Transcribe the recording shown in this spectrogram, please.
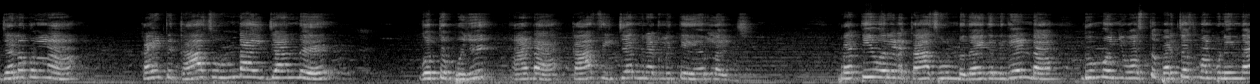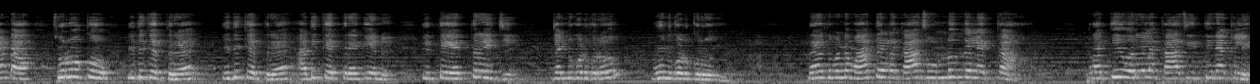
ಜನಕುಲ್ನ ಕೈಟ್ ಕಾಸು ಉಂಡಾ ಇಜ್ಜ ಅಂದು ಗೊತ್ತು ಪೂಜಿ ಆಂಡ ಕಾಸು ಇಜ್ಜ ಅಂದಿನಕ್ಲಿತ್ತೆ ಏರ್ಲ ಇಜ್ಜಿ ಪ್ರತಿ ವರ್ಗ ಕಾಸು ಉಂಡು ದಯದಿಂದ ತುಂಬಿ ವಸ್ತು ಪರ್ಚೇಸ್ ಮಾಡ್ಬಿಟ್ಟು ಸುರುಕು ಇದಕ್ಕೆತ್ತರೆ ಇದಕ್ಕೆತ್ತರೆ ಅದಕ್ಕೆ ಎತ್ತರೆಗೆ ಏನು ಇತ್ತ ಎತ್ತರ ಇಜ್ಜಿ, ಜಂಡು ಕೊಡ್ಕರು ಮುಂದೆ ಕೊಡ್ಕರು ದಯದ ಬಂಡ ಮಾತಾಡ ಕಾಸು ಉಂಡು ಲೆಕ್ಕ. ಪ್ರತಿ ವರ್ಗಲ್ಲ ಕಾಸು ಇತ್ತಿನ ಹಾಕ್ಲಿ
